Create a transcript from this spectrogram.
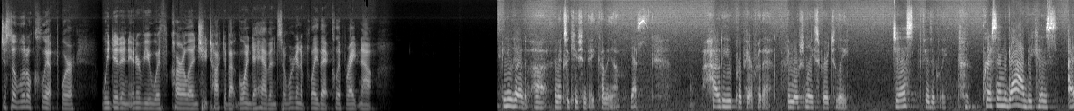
just a little clip where we did an interview with Karla and she talked about going to heaven. So we're going to play that clip right now. You have uh, an execution date coming up. Yes. How do you prepare for that? Emotionally, spiritually? Just physically. press into God because I,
